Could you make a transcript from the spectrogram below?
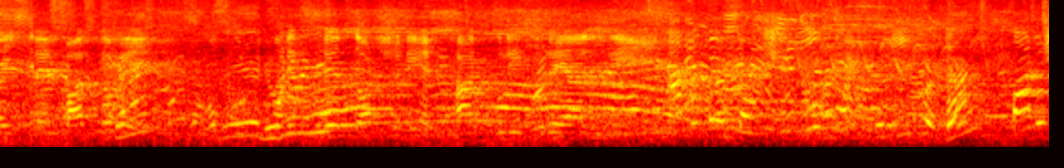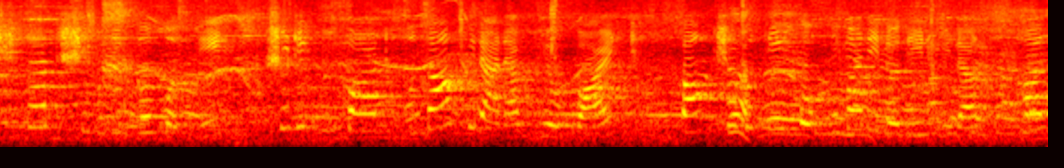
চাইছিলেন মাধ্যমে মণিপুরের দর্শনীয় স্থানগুলি ঘুরে আসবে হল Parashnath Shivling Mandir shooting spot Musafirana view point Kangsabati ও কুমারী নদীর মিলনস্থল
